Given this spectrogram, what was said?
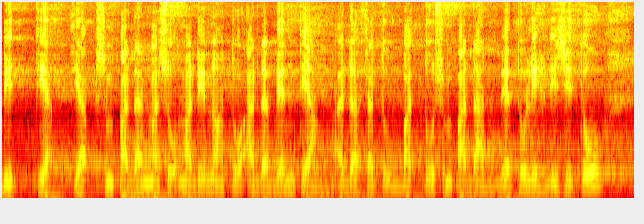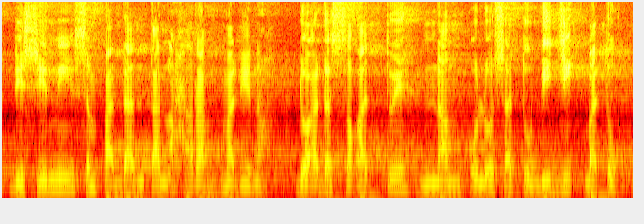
Di tiap-tiap sempadan masuk Madinah tu ada bentiang. Ada satu batu sempadan. Dia tulis di situ di sini sempadan tanah haram Madinah. Dia ada 161 biji batu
